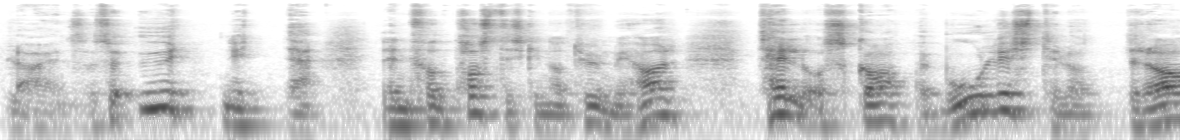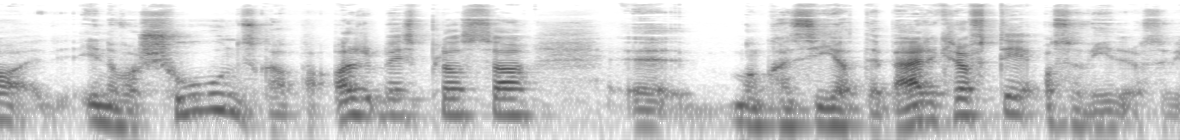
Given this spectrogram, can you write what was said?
zipplines. Altså utnytte den fantastiske naturen vi har, til å skape bolyst, til å dra innovasjon, skape arbeidsplasser. Eh, man kan si at det er bærekraftig, osv. osv.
